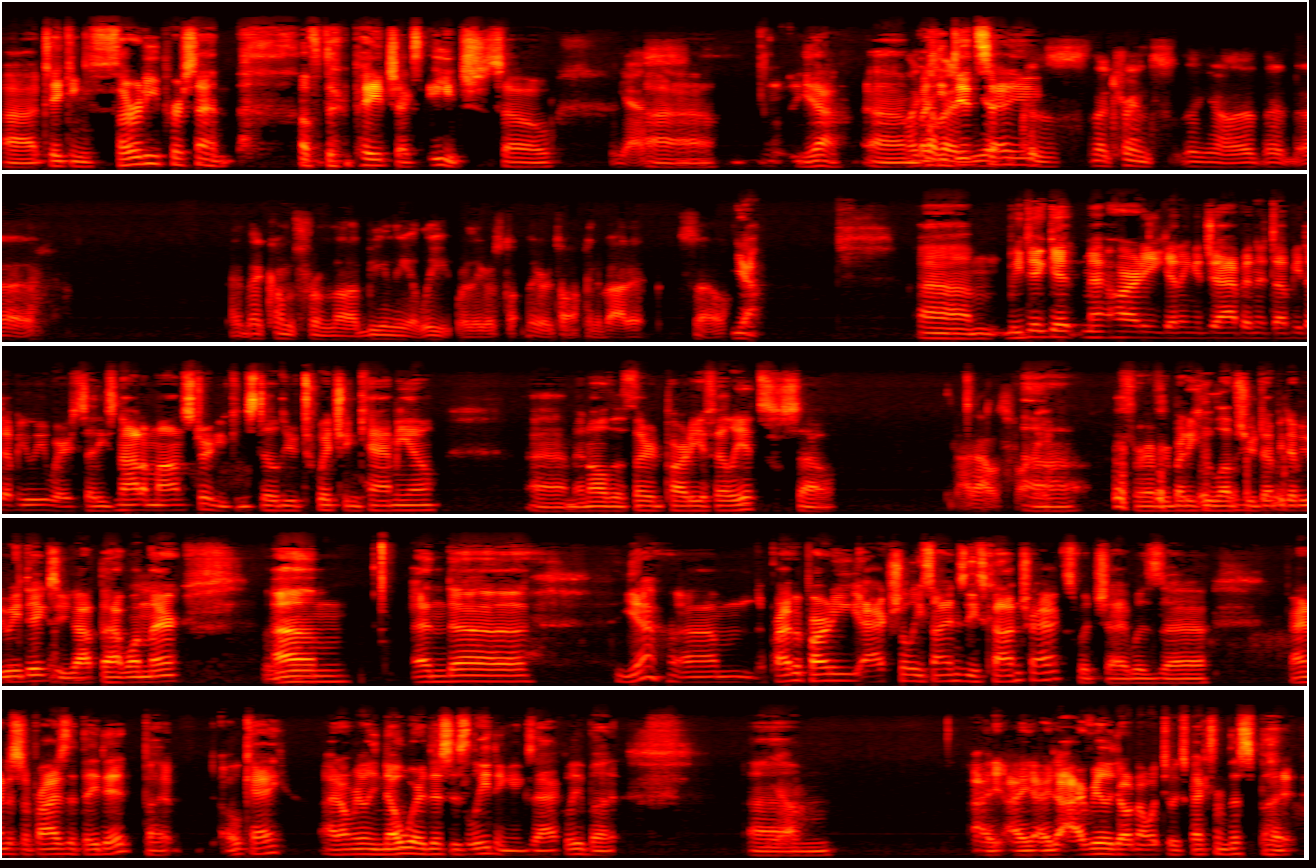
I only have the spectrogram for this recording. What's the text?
uh, taking thirty percent of their paychecks each. So Yes. uh, yeah, um, like but he that, did yeah, say because that trans, you know, that that, uh, that, comes from uh, being the elite, where they was they were talking about it. So yeah. Um, we did get Matt Hardy getting a jab in at WWE where he said he's not a monster. You can still do Twitch and Cameo um, and all the third party affiliates. So that was funny. uh, for everybody who loves your WWE digs, you got that one there. Mm-hmm. Um, and uh, yeah, um, the private party actually signs these contracts, which I was uh, kind of surprised that they did, but okay. I don't really know where this is leading exactly, but um, I, I I I really don't know what to expect from this, but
